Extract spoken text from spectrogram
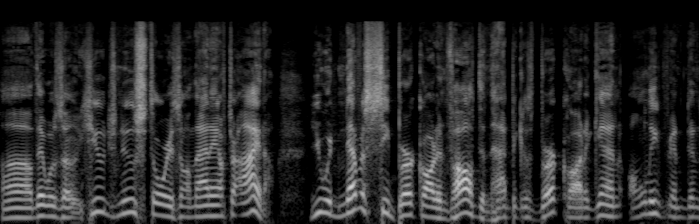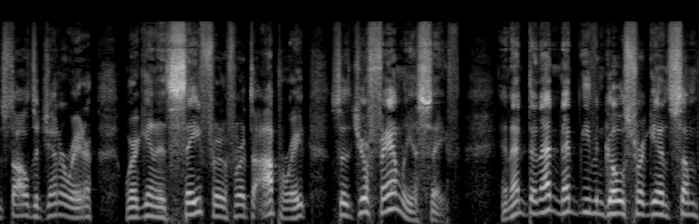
Uh, there was a huge news stories on that after Ida. You would never see Burkhardt involved in that because Burkhardt, again, only installs a generator where, again, it's safe for, for it to operate so that your family is safe. And that, that, that even goes for, again, some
